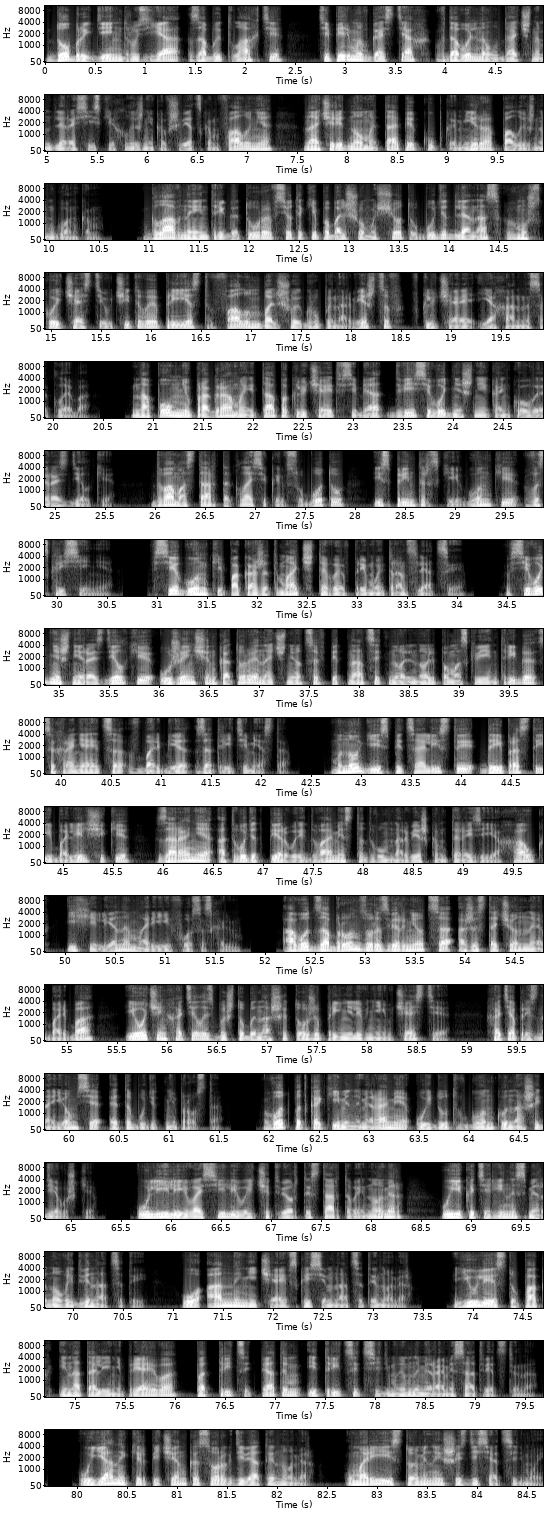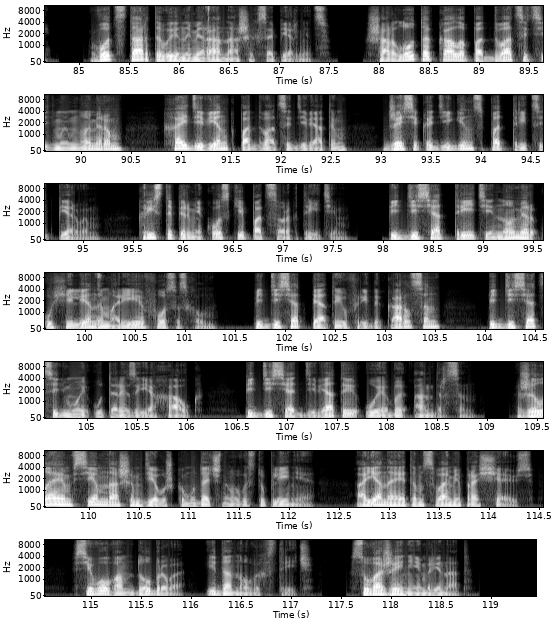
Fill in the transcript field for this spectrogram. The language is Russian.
Добрый день, друзья, забыт Лахти. Теперь мы в гостях в довольно удачном для российских лыжников шведском Фалуне на очередном этапе Кубка мира по лыжным гонкам. Главная интрига тура все-таки по большому счету будет для нас в мужской части, учитывая приезд в Фалун большой группы норвежцев, включая Яханнеса Клеба. Напомню, программа этапа включает в себя две сегодняшние коньковые разделки, два мастарта классикой в субботу и спринтерские гонки в воскресенье. Все гонки покажет Матч ТВ в прямой трансляции. В сегодняшней разделке у женщин, которая начнется в 15.00 по Москве интрига, сохраняется в борьбе за третье место. Многие специалисты, да и простые болельщики, заранее отводят первые два места двум норвежкам Терезе Яхаук и Хелена Марии Фосесхельм. А вот за бронзу развернется ожесточенная борьба, и очень хотелось бы, чтобы наши тоже приняли в ней участие, хотя, признаемся, это будет непросто. Вот под какими номерами уйдут в гонку наши девушки. У Лилии Васильевой четвертый стартовый номер, у Екатерины Смирновой двенадцатый, у Анны Нечаевской семнадцатый номер. Юлия Ступак и Наталья Непряева под 35 и 37 номерами соответственно. У Яны Кирпиченко 49 номер, у Марии Истоминой 67. Вот стартовые номера наших соперниц. Шарлотта Кала под 27 номером, Хайди Венг под 29-м, Джессика Диггинс под 31-м, Кристопер Микоски под 43-м. 53-й номер у Хелены Мария Фосесхолм, 55-й у Фриды Карлсон, 57-й у Терезы Яхаук, 59-й у Эбы Андерсон. Желаем всем нашим девушкам удачного выступления, а я на этом с вами прощаюсь. Всего вам доброго и до новых встреч. С уважением, Ренат.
